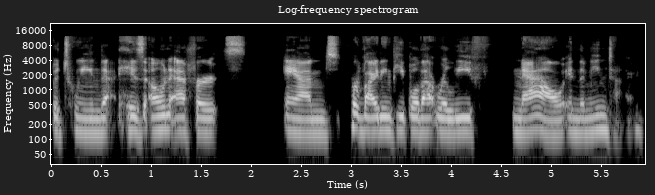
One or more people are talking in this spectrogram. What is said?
between the, his own efforts and providing people that relief now in the meantime.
